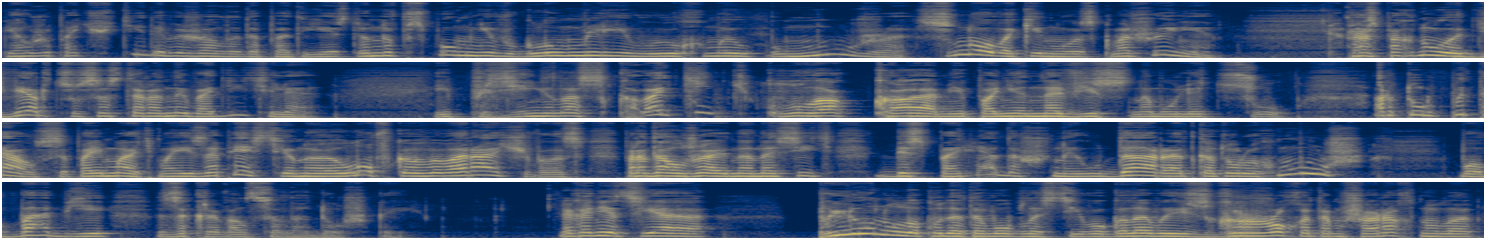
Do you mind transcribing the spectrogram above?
Я уже почти добежала до подъезда, но, вспомнив глумливую ухмылку мужа, снова кинулась к машине — распахнула дверцу со стороны водителя и принялась колотить кулаками по ненавистному лицу. Артур пытался поймать мои запястья, но я ловко выворачивалась, продолжая наносить беспорядочные удары, от которых муж по бабье закрывался ладошкой. Наконец я плюнула куда-то в область его головы и с грохотом шарахнула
